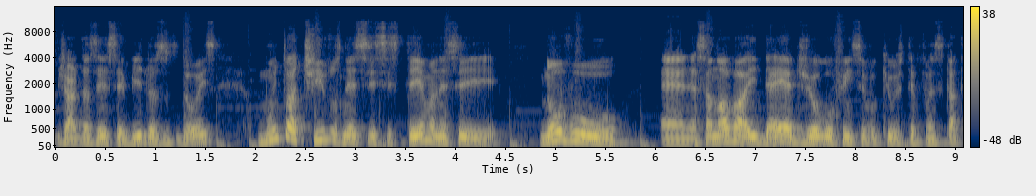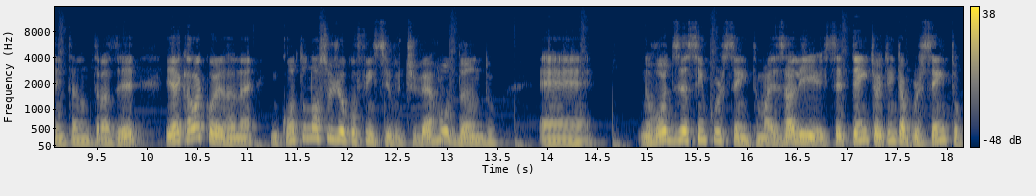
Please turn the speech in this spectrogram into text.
jardas recebidas, os dois, muito ativos nesse sistema, nesse novo, é, nessa nova ideia de jogo ofensivo que o Stefan está tentando trazer. E é aquela coisa, né? Enquanto o nosso jogo ofensivo estiver rodando é, não vou dizer 100%, mas ali 70%, 80%,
